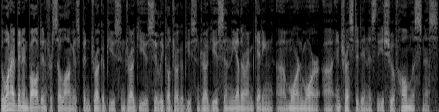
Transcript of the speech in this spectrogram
The one I've been involved in for so long has been drug abuse and drug use, illegal drug abuse and drug use, and the other I'm getting more and more interested in is the issue of homelessness.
